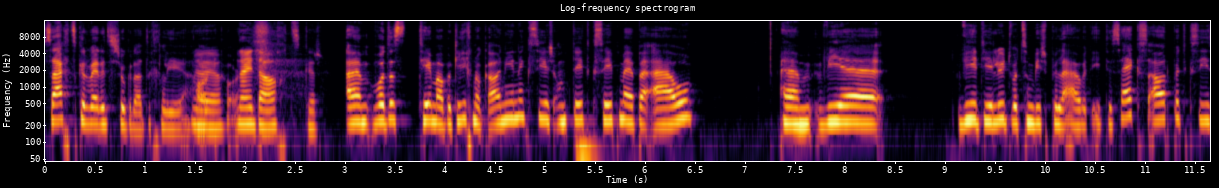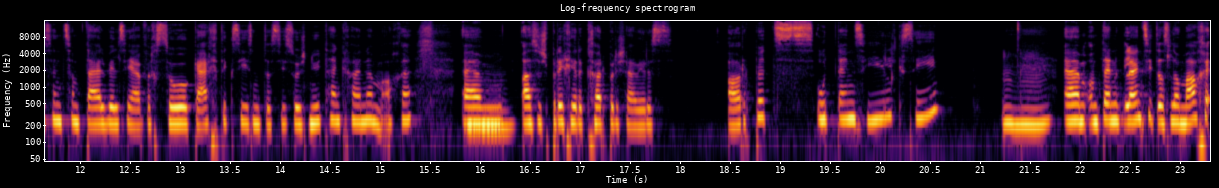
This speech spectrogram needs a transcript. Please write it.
60er wäre jetzt schon gerade ein bisschen ja, ja. hardcore. Nein, die 80er. Ähm, wo das Thema aber gleich noch gar nie war. Und dort sieht man eben auch, ähm, wie, wie die Leute, die zum Beispiel auch in der Sexarbeit waren, zum Teil, weil sie einfach so geächtet waren, dass sie sonst nichts haben können machen. Ähm, Also sprich, ihr Körper war auch ihr Arbeitsutensil. Gewesen. Ähm, und dann lassen sie das machen,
